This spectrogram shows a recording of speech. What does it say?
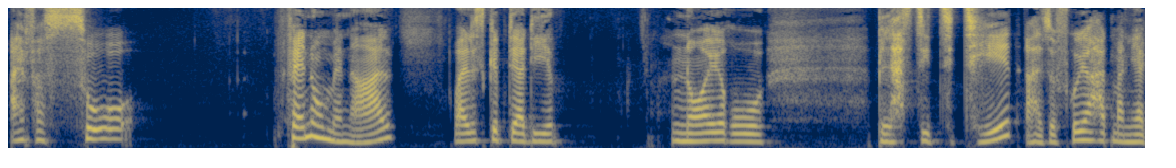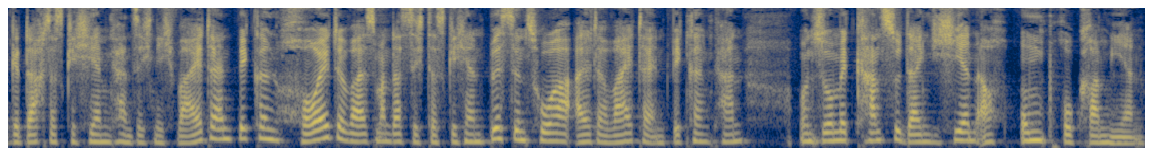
einfach so phänomenal, weil es gibt ja die Neuroplastizität. Also früher hat man ja gedacht, das Gehirn kann sich nicht weiterentwickeln. Heute weiß man, dass sich das Gehirn bis ins hohe Alter weiterentwickeln kann. Und somit kannst du dein Gehirn auch umprogrammieren.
